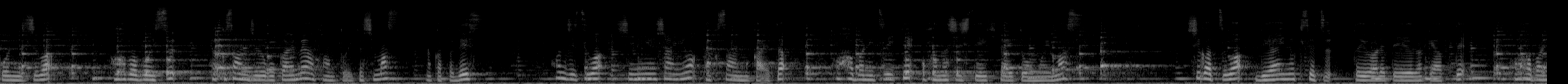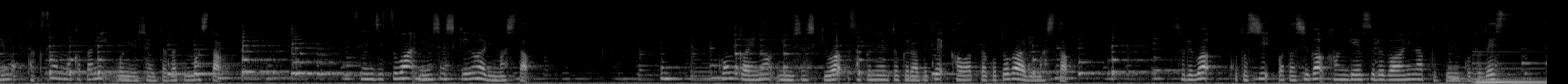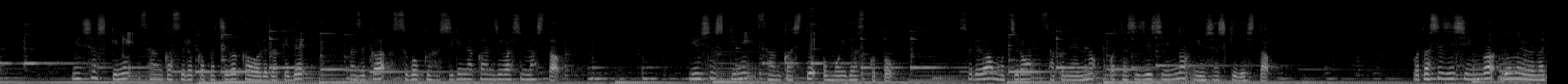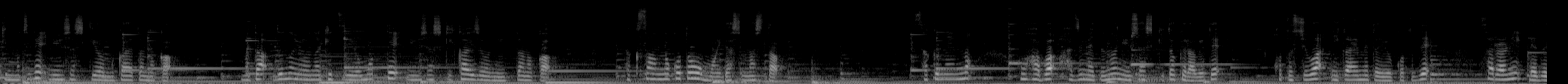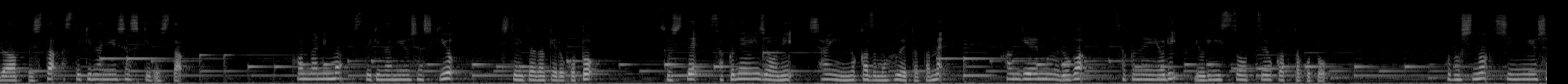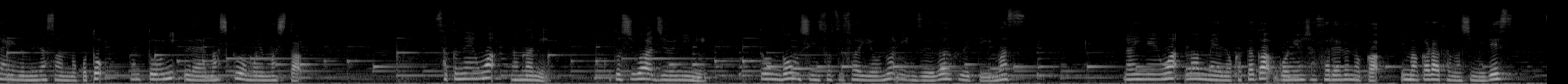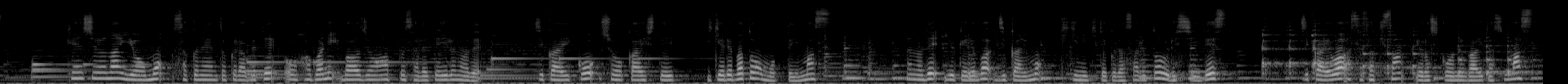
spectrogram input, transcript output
こんにちは。歩幅ボイス135回目を担当いたします。中田です。本日は新入社員をたくさん迎えた歩幅についてお話ししていきたいと思います。4月は出会いの季節と言われているだけあって歩幅にもたくさんの方にご入社いただきました。先日は入社式がありました。今回の入社式は昨年と比べて変わったことがありました。それは今年私が歓迎する側になったということです。入社式に参加する形が変わるだけでなぜかすごく不思議な感じがしました。入社式に参加して思い出すこと。それはもちろん昨年の私自身の入社式でした。私自身がどのような気持ちで入社式を迎えたのか。またどのような決意を持って入社式会場に行ったのか。たくさんのことを思い出しました。昨年の歩幅初めての入社式と比べて今年は2回目ということでさらにレベルアップした素敵な入社式でした。こんなにも素敵な入社式をしていただけることそして昨年以上に社員の数も増えたため歓迎ムードが昨年よりより一層強かったこと。今年の新入社員の皆さんのこと本当に羨ましく思いました。昨年は7人今年は12人。どんどん新卒採用の人数が増えています。来年は何名の方がご入社されるのか今から楽しみです。研修内容も昨年と比べて大幅にバージョンアップされているので次回以降紹介していければと思っています。なのでよければ次回も聞きに来てくださると嬉しいです。次回は佐々木さんよろしくお願いいたします。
